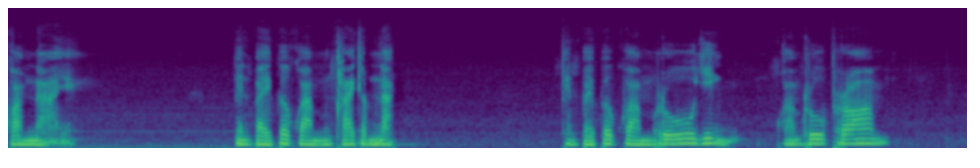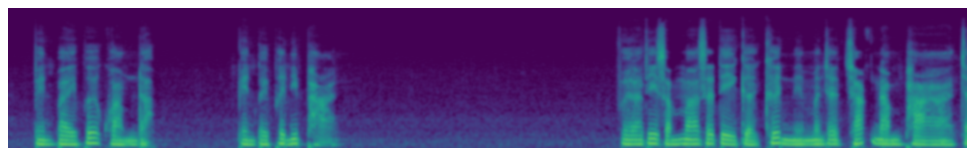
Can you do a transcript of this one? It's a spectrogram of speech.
ความหน่าย เป็นไปเพื่อความคลายกำหนัด เป็นไปเพื่อความรู้ยิ่ง ความรู้พร้อม เป็นไปเพื่อความดับ เป็นไปเพื่อนิพพาน เวลาที่สัมมาสติเกิดขึ้นเนี่ยมันจะชักนำพาใจ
